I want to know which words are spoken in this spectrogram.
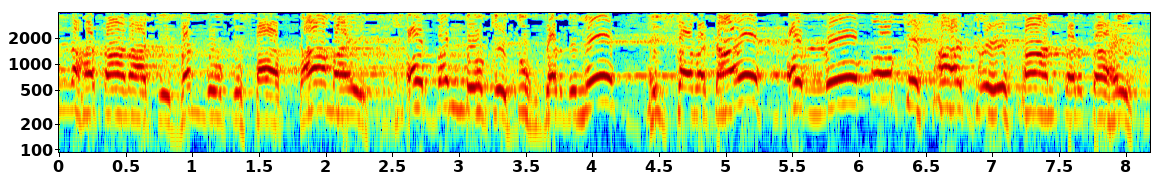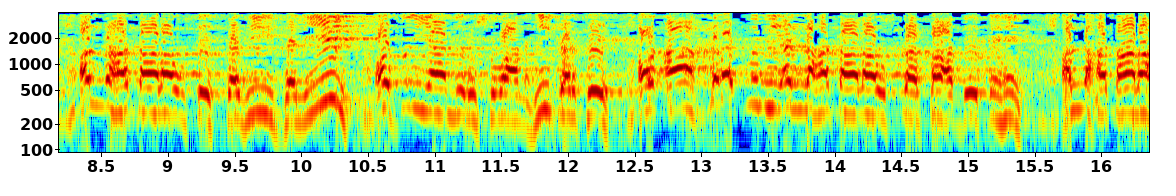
اللہ تعالیٰ کے بندوں کے ساتھ کام آئے اور بندوں کے دکھ درد میں حصہ بتائے اور لوگوں کے ساتھ جو احسان کرتا ہے، اللہ تعالیٰ اسے کبھی ذلیل اور دنیا میں رسوا نہیں کرتے۔ اور آخرت آخرت میں بھی اللہ تعالیٰ اس کا ساتھ دیتے ہیں۔ اللہ تعالیٰ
